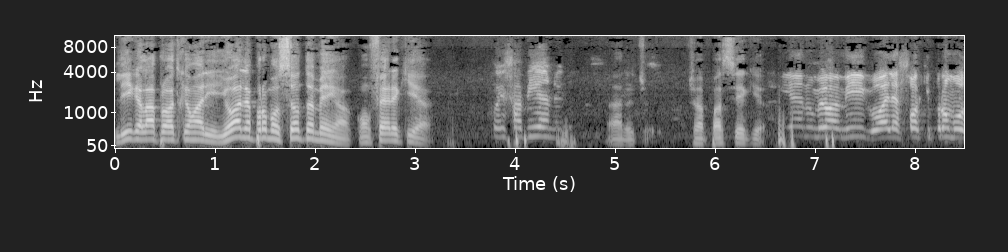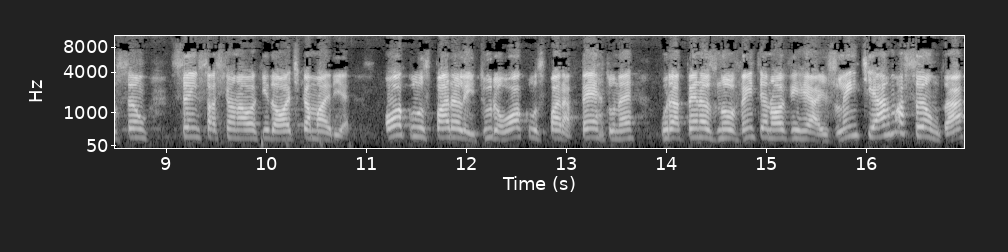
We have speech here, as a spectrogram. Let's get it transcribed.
liga lá para Ótica Maria. E olha a promoção também, ó. Confere aqui, ó. Oi, Fabiano. Ah, já passei aqui, ó. Fabiano, meu amigo, olha só que promoção sensacional aqui da Ótica Maria. Óculos para leitura, óculos para perto, né? Por apenas R$ reais. Lente e armação, tá?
